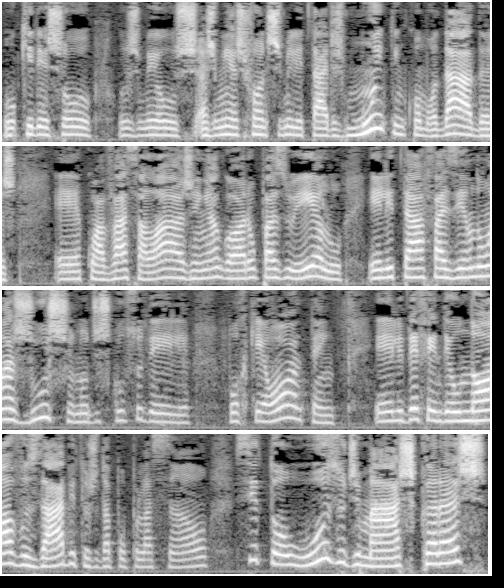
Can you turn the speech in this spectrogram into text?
o que deixou os meus, as minhas fontes militares muito incomodadas, é, com a vassalagem, agora o Pazuello, ele está fazendo um ajuste no discurso dele. Porque ontem ele defendeu novos hábitos da população, citou o uso de máscaras,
